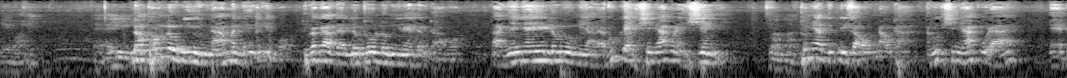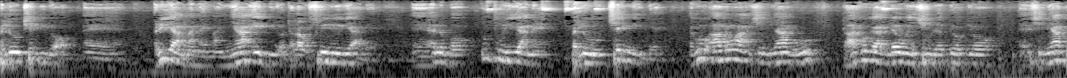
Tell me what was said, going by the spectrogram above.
မျိုးပါလေအဲဒီ လုံထုံးလုံကြီးကိုနားမလည်ဘူးပေါ့ဒီဘက်ကတည်းလုံထုံးလုံကြီးနဲ့လုံတာပေါ့ဒါငញ្ញရင်လုံလို့မရဘူးအခုကဲရှင်များကိုလည်းရှင်းပြီမှန်ပါသူမြတ်သူကိစ္စကိုနောက်တာအခုရှင်များကိုယ်တိုင်အဲဘလို့ဖြစ်ပြီးတော့အဲအရိယာမဏ္ဍိုင်မှာညာအိပ်ပြီးတော့ဒီလောက်ဆွေးနွေးရတယ်အဲအဲ့လိုပေါ့ဥပ္ပရိယနဲ့ဘလို့ချိန်မိတယ်အခုအားလုံးကအရှင်များကိုဒါကုတ်ကလက်ဝင်ရှူတယ်ပြောပြောအဲအရှင်များဘ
